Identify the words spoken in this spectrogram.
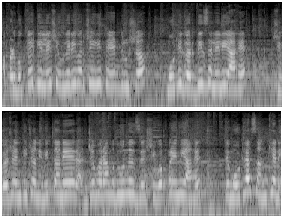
आपण बघतोय किल्ले शिवनेरीवरची ही थेट दृश्य मोठी गर्दी झालेली आहे. शिवजयंतीच्या निमित्ताने राज्यभरामधून जे शिवप्रेमी आहेत ते मोठ्या संख्येने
